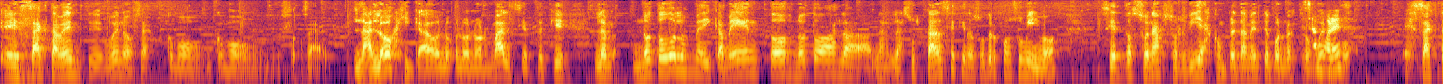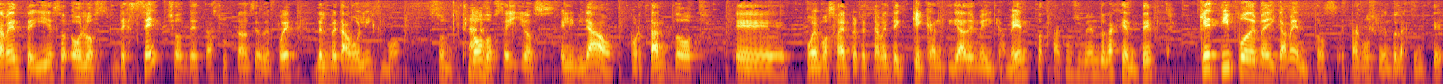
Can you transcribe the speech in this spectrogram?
Exactamente, bueno, o sea, como, como o sea, la lógica o lo, normal, ¿cierto? Es que no todos los medicamentos, no todas las sustancias que nosotros consumimos, ¿cierto? Son absorbidas completamente por nuestro cuerpo. Exactamente, y eso, o los desechos de estas sustancias después del metabolismo, son todos ellos eliminados. Por tanto, eh, podemos saber perfectamente qué cantidad de medicamentos está consumiendo la gente, qué tipo de medicamentos está consumiendo la gente,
